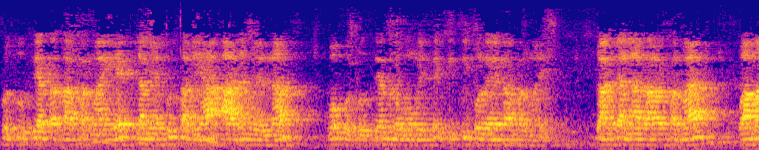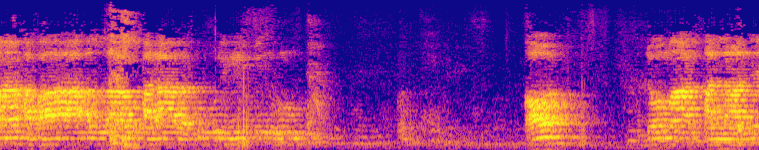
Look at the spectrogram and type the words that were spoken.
خصوصیت عطا فرمائی ہے۔ جب یہ کچھ طبیعہ آدم اللہ وہ خصوصیت لوگوں میں سے کسی کو نہیں عطا فرمائی۔ چانچہ اللہ تعالیٰ فرمایا، وما ابا اللہ علی رسول ہی اور جو مال اللہ نے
